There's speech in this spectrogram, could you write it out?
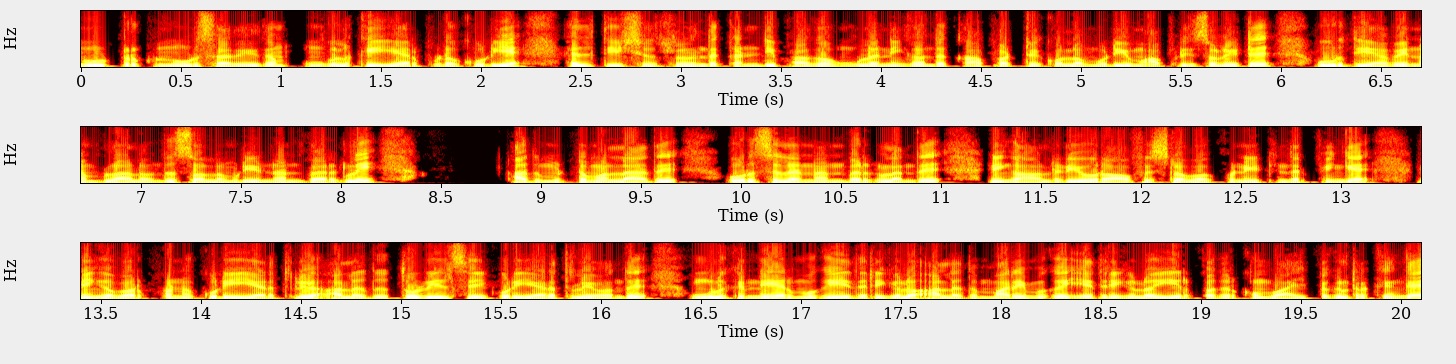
நூற்றுக்கு நூறு சதவீதம் உங்களுக்கு ஏற்படக்கூடிய ஹெல்த் இஷ்யூஸ்லேருந்து கண்டிப்பாக உங்களை நீங்கள் வந்து காப்பாற்றிக் கொள்ள முடியும் அப்படின்னு சொல்லிட்டு உறுதியாகவே நம்மளால் வந்து சொல்ல முடியும் நண்பர்களே. அது மட்டும் அல்லாது ஒரு சில நண்பர்கள் வந்து நீங்கள் ஆல்ரெடி ஒரு ஆஃபீஸில் ஒர்க் பண்ணிட்டு இருந்திருப்பீங்க. நீங்கள் ஒர்க் பண்ணக்கூடிய இடத்துலையோ அல்லது தொழில் செய்யக்கூடிய இடத்துலையோ வந்து உங்களுக்கு நேர்முக எதிரிகளோ அல்லது மறைமுக எதிரிகளோ இருப்பதற்கும் வாய்ப்புகள் இருக்குங்க.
